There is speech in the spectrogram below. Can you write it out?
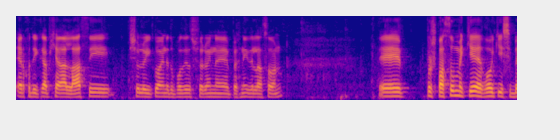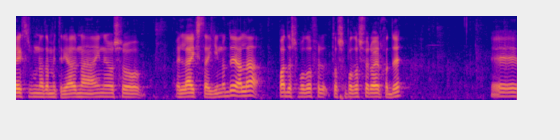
έρχονται και κάποια λάθη. Φυσιολογικό είναι το ποδόσφαιρο, είναι παιχνίδι λαθών. Ε, προσπαθούμε και εγώ και οι συμπαίκτες μου να τα μετριάζουν, να είναι όσο ελάχιστα γίνονται, αλλά πάντα στο ποδόσφαιρο, το στο ποδόσφαιρο έρχονται. Ε,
